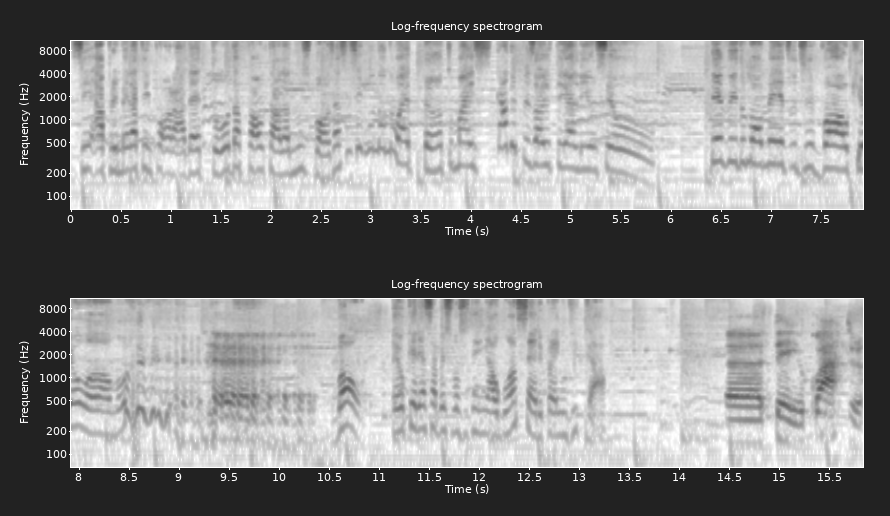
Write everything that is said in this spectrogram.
Sim, a primeira temporada é toda pautada nos balls. Essa segunda não é tanto, mas cada episódio tem ali o seu devido momento de ball que eu amo. Bom, eu queria saber se você tem alguma série para indicar. Uh, tenho quatro.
